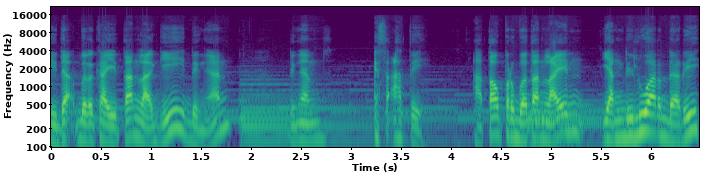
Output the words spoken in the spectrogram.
tidak berkaitan lagi dengan dengan SAT atau perbuatan lain yang di luar dari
